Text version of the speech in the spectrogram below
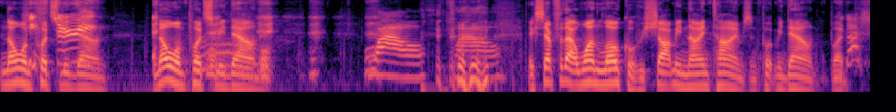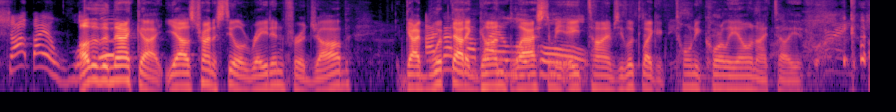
No one He's puts me down. No one puts me down. Wow. Wow. Except for that one local who shot me nine times and put me down. You But got shot by a local? other than that guy, yeah, I was trying to steal a Raiden for a job. Guy whipped out a gun, a blasted me eight times. He looked like a Tony Corleone, I tell you. I got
